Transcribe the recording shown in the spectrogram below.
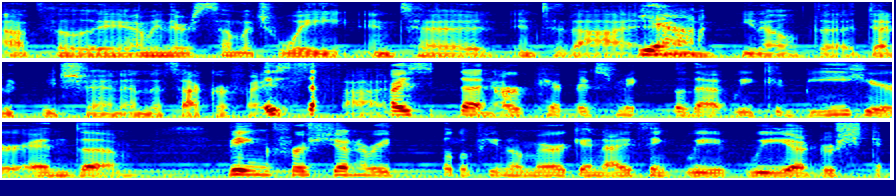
absolutely. I mean, there's so much weight into into that, Yeah. and you know, the dedication and the sacrifice. It's that, sacrifices that yeah. our parents make so that we could be here and um, being first generation filipino american i think we we understand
